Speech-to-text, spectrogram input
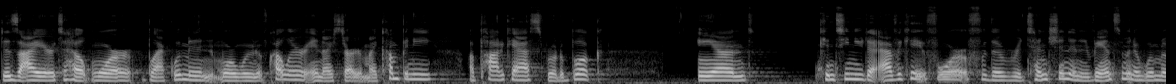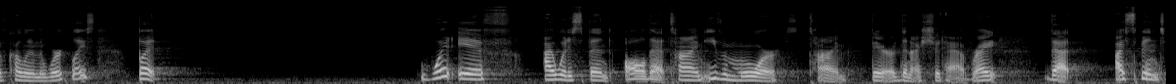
desire to help more black women, more women of color, and I started my company, a podcast, wrote a book, and continue to advocate for for the retention and advancement of women of color in the workplace. But what if I would have spent all that time, even more time there than I should have, right? That I spent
